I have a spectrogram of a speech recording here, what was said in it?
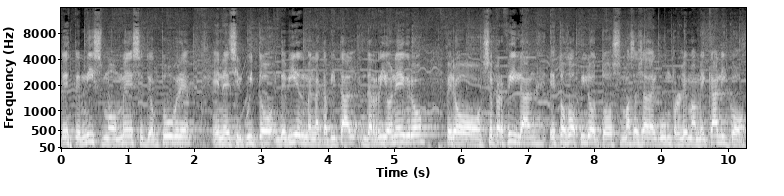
de este mismo mes de octubre en el circuito de Viedma, en la capital de Río Negro pero se perfilan estos dos pilotos, más allá de algún problema mecánico,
